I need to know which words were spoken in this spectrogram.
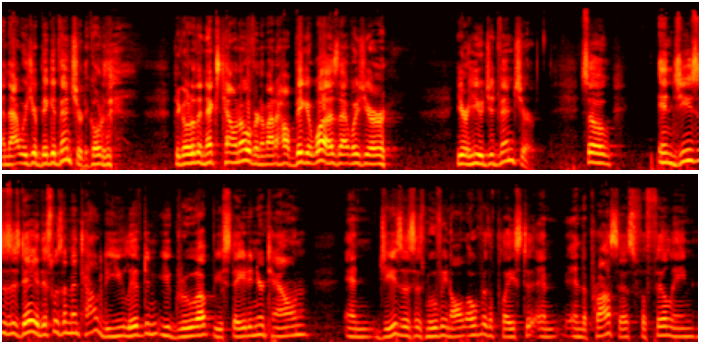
And that was your big adventure to go to the to go to the next town over, no matter how big it was, that was your, your huge adventure. So in Jesus' day, this was a mentality. You lived in, you grew up, you stayed in your town, and Jesus is moving all over the place to, and in the process, fulfilling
